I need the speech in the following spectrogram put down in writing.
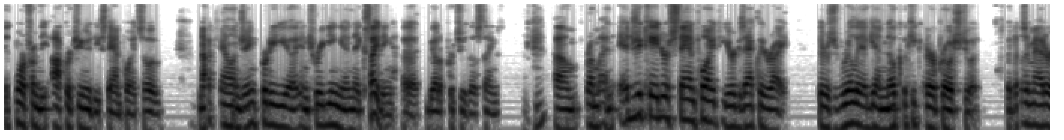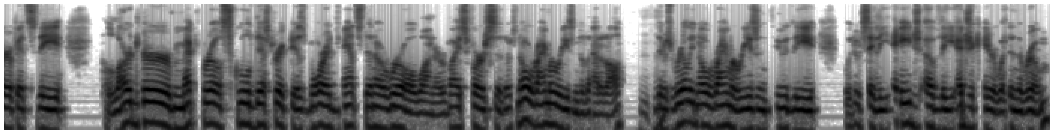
it's more from the opportunity standpoint. So not challenging, pretty uh, intriguing and exciting uh, to be able to pursue those things. Mm-hmm. Um, from an educator standpoint, you're exactly right. There's really, again, no cookie cutter approach to it. So it doesn't matter if it's the larger metro school district is more advanced than a rural one or vice versa. There's no rhyme or reason to that at all. Mm-hmm. There's really no rhyme or reason to the, what would say, the age of the educator within the room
